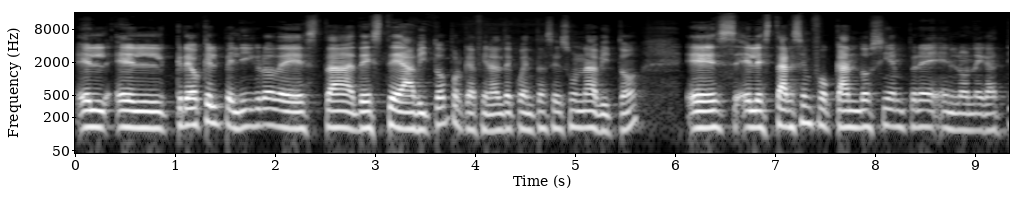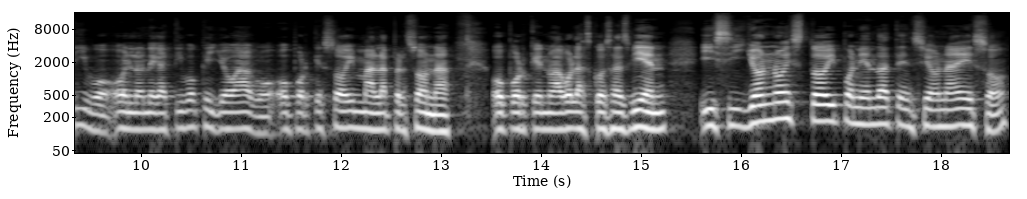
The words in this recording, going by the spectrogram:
el, el, creo que el peligro de, esta, de este hábito, porque al final de cuentas es un hábito, es el estarse enfocando siempre en lo negativo o en lo negativo que yo hago o porque soy mala persona o porque no hago las cosas bien. Y si yo no estoy poniendo atención a eso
